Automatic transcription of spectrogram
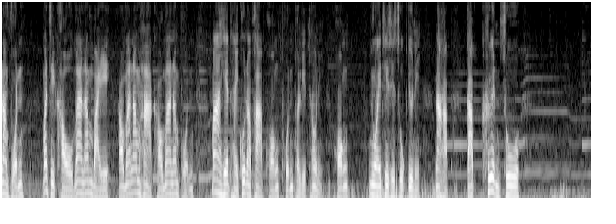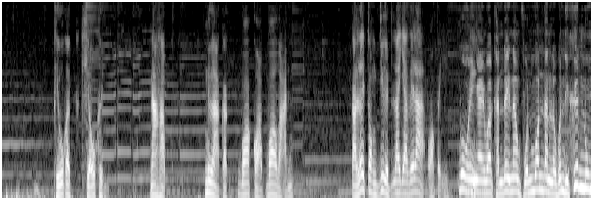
น้ำฝน มันสิเข่ามาน้ำใบ เข่ามาน้ำหากเข่ามาน้ำผล มาเฮ็ดให้คุณภาพของผลผลิตเท่านี้ของหน่วยที่สิสุกอยู่นี่นะครับกลับขึ้นสู่ผิวก็เขียวขึ้นนะครับ เนื้อกับบ่กรอบบ่หวาน ก็เลยต้องยืดระยะเวลาออกไปอีกบ่ว่ายังไงว่าคันได้น้ำฝนม่อนดันแล้วเพิ่นสิขึ้นนุ่ม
